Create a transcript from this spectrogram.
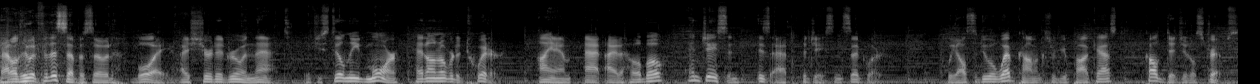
That'll do it for this episode. Boy, I sure did ruin that. If you still need more, head on over to Twitter. I am at Idahobo, and Jason is at the Jason Sigler. We also do a webcomics review podcast called Digital Strips.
